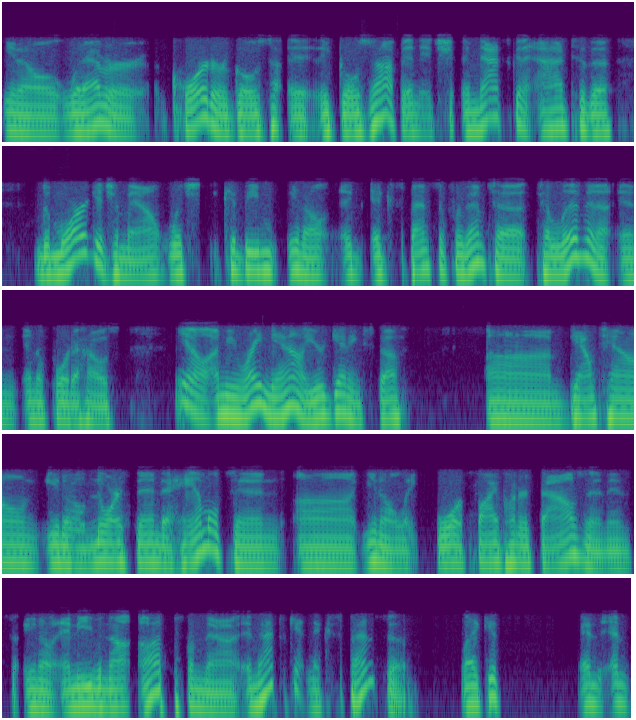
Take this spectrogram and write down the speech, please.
you know whatever quarter goes it goes up, and it and that's going to add to the the mortgage amount, which could be you know expensive for them to to live in a, in, in afford a house. You know, I mean, right now you're getting stuff um, downtown, you know, north end of Hamilton, uh, you know, like four or five hundred thousand, and you know, and even up from that, and that's getting expensive. Like it's, and and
